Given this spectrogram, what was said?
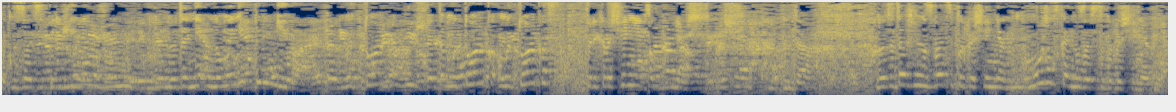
Это называется перемирие. Но, это не, но мы не в перемирии. Мы только, это мы только, мы только в прекращении огня. Да. Но это даже не называется прекращение огня. Можно сказать, называется прекращение огня.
